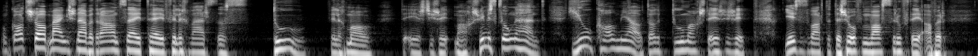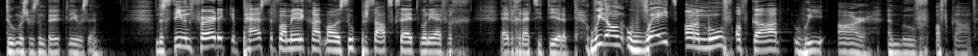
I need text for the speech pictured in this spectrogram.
Und Gott steht manchmal nebenan und sagt, hey, vielleicht wäre es, dass du vielleicht mal den ersten Schritt machst. Wie wir es gesungen haben. You call me out. Oder? Du machst den ersten Schritt. Jesus wartet schon auf dem Wasser auf dich, aber du musst aus dem Bötchen raus. Und der Stephen Furtick, ein Pastor von Amerika, hat mal einen super Satz gesagt, den ich einfach einfach rezitieren. We don't wait on a move of God, we are a move of God.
